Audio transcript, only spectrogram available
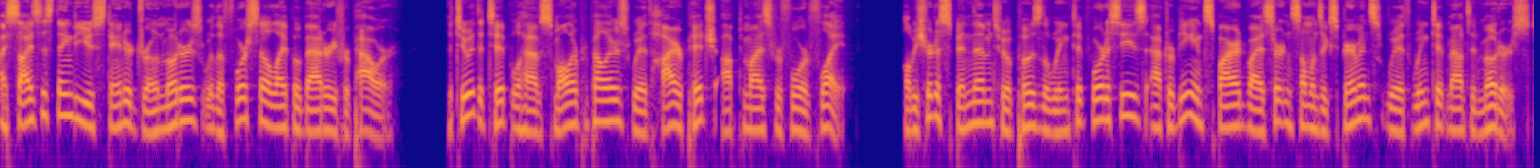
I sized this thing to use standard drone motors with a 4 cell LiPo battery for power. The two at the tip will have smaller propellers with higher pitch optimized for forward flight. I'll be sure to spin them to oppose the wingtip vortices after being inspired by a certain someone's experiments with wingtip mounted motors.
